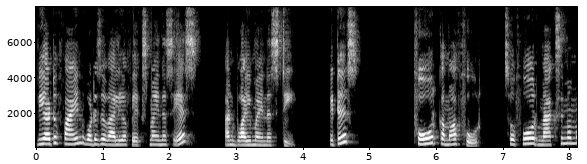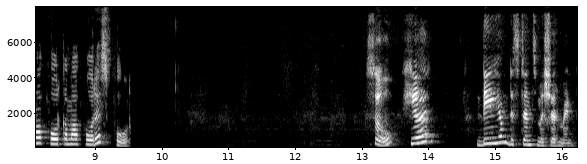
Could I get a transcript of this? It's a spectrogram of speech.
We have to find what is the value of x minus s and y minus t. It is 4 comma 4. So 4 maximum of 4 comma 4 is 4. So here DM distance measurement.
